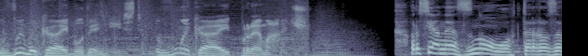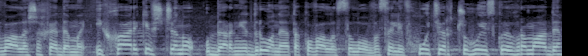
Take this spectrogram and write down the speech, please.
Вимикай буденність, вмикай премач. Росіяни знову тероризували шахедами і Харківщину. Ударні дрони атакували село Василів Хутір Чугуївської громади.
